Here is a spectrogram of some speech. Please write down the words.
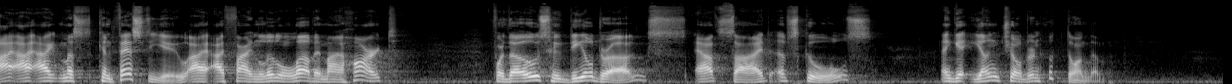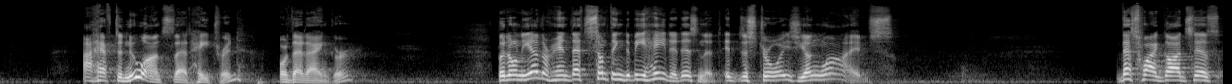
I, I, I must confess to you, I, I find little love in my heart for those who deal drugs outside of schools and get young children hooked on them. I have to nuance that hatred or that anger. But on the other hand, that's something to be hated, isn't it? It destroys young lives. That's why God says,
